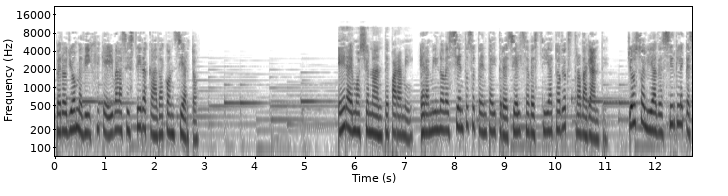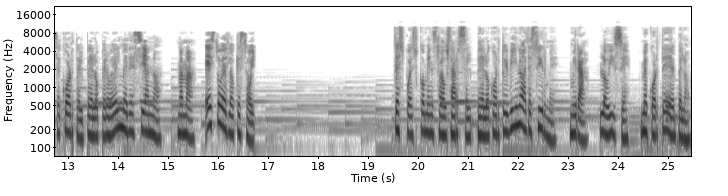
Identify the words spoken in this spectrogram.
pero yo me dije que iba a asistir a cada concierto. Era emocionante para mí. Era 1973 y él se vestía todo extravagante. Yo solía decirle que se corte el pelo pero él me decía no, mamá, esto es lo que soy. Después comenzó a usarse el pelo corto y vino a decirme, mira, lo hice, me corté el pelo.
